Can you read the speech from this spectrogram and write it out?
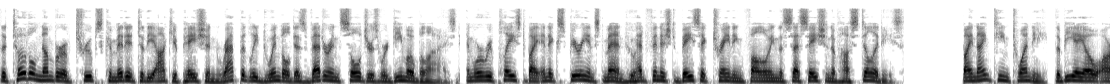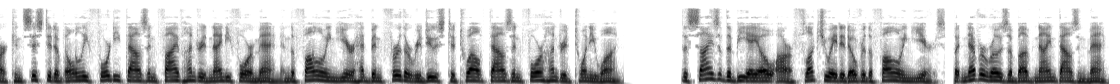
The total number of troops committed to the occupation rapidly dwindled as veteran soldiers were demobilized, and were replaced by inexperienced men who had finished basic training following the cessation of hostilities. By 1920, the BAOR consisted of only 40,594 men and the following year had been further reduced to 12,421. The size of the BAOR fluctuated over the following years, but never rose above 9,000 men.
